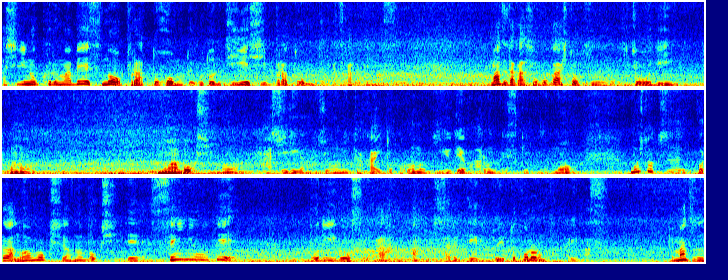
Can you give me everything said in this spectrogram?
走りの車ベースのプラットフォームということで GAC プラットフォームというのが使われています。まずだからそこが一つ非常にこのノアボクシーの走りが非常に高いところの理由ではあるんですけれども、もう一つ、これはノアボクシーはノアボクシーで、専用でボディ合成がアップされているというところがあります。でまず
